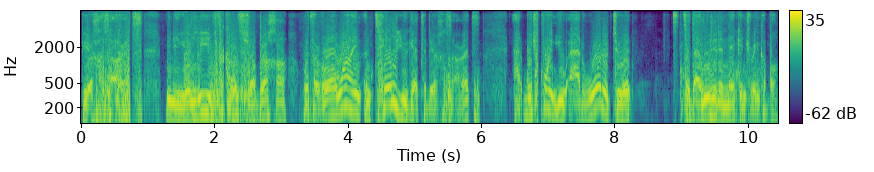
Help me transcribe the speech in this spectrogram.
birchas haaretz, meaning you leave the kosher bracha with the raw wine until you get to birchas haaretz, at which point you add water to it to dilute it and make it drinkable.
